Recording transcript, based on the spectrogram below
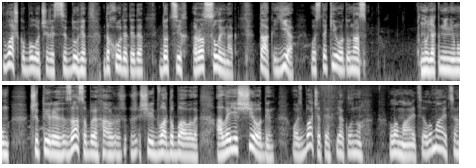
важко було через ці дуги доходити до, до цих рослинок. Так, є ось такі от у нас ну, як мінімум 4 засоби, а ще й 2 додали. Але є ще один. Ось бачите, як воно ламається, ламається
